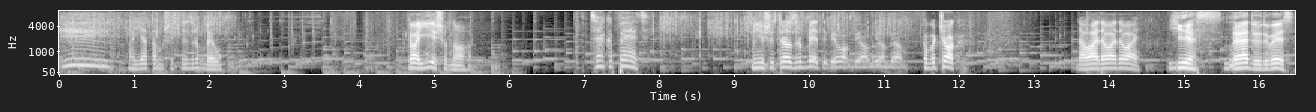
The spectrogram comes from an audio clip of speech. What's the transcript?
А я там щось не зробив. Давай, їж одного. Це капець. Мені щось треба зробити. Бігом, бігом, бігом, бігом. Кабачок. Давай, давай, давай. Єс! Ледве, дивись.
